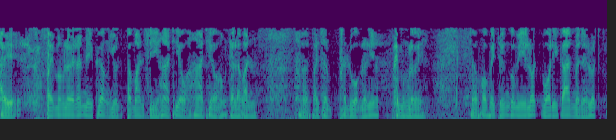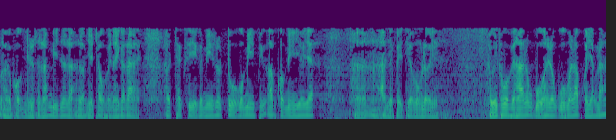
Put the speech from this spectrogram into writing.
ให้ไปเมืองเลยนั้นมีเครื่องหยุดประมาณสี่ห้าเที่ยวห้าเที่ยวของแต่ละวันไปสะสะดวกแล้วเนี้ยไปเมืองเลยแล้วพอไปถึงก็มีรถบริการมาเนี่ยรถพวกอยู่สนามบินนั่นแหละเราจะเช่าไปไหนก็ได้ รถแท็กซี่ก็มีรถตู้ก็มีปิกอัพก็มีเยอะแยะถ้าจะไปเที่ยวเมืองเลย หรือโทรไปหาหลวงปู่ให้หลวงปู่มารับก็ยังได้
